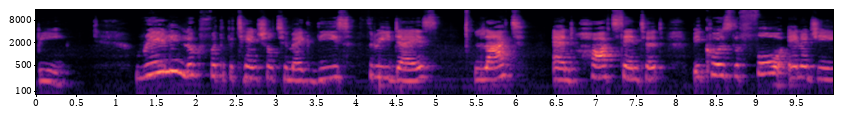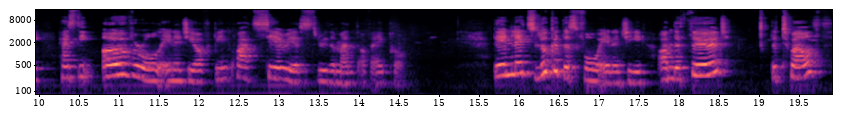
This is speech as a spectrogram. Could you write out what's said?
be. Really look for the potential to make these three days light and heart centered because the four energy has the overall energy of being quite serious through the month of April. Then let's look at this four energy on the 3rd, the 12th,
